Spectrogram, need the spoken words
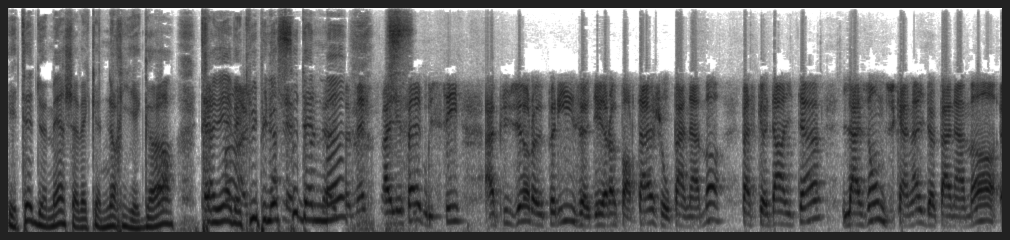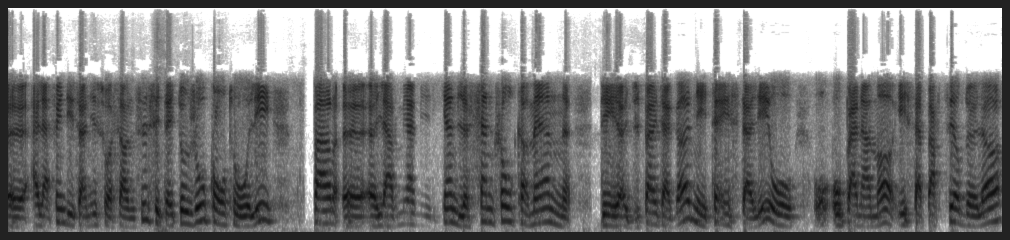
était de mèche avec Noriega, ah, travaillait avec lui, puis là, soudainement... faire aussi à plusieurs reprises des reportages au Panama, parce que dans le temps, la zone du canal de Panama, euh, à la fin des années 66, était toujours contrôlée par euh, l'armée américaine, le Central Command euh, du Pentagone était installé au, au, Panama et c'est à partir de là,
